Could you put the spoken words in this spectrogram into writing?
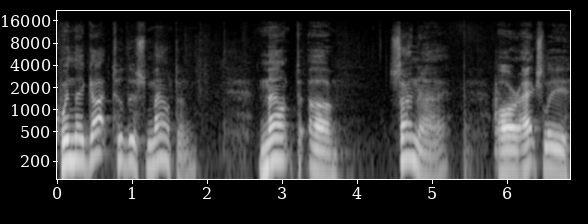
When they got to this mountain, Mount uh, Sinai, are actually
